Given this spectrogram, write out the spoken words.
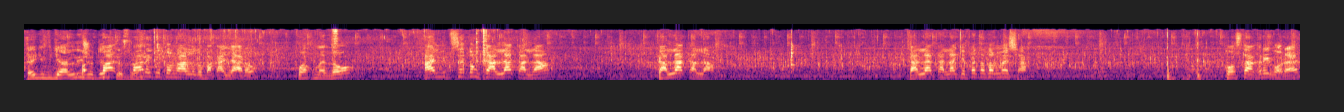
Έχει διαλύσει ο Πα- τέτοιος. πάρε και τον άλλο τον μπακαλιάρο που έχουμε εδώ. Άλυψε τον καλά καλά. Καλά καλά. Καλά καλά και πέτα τον μέσα. Κώστα γρήγορα, ε.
